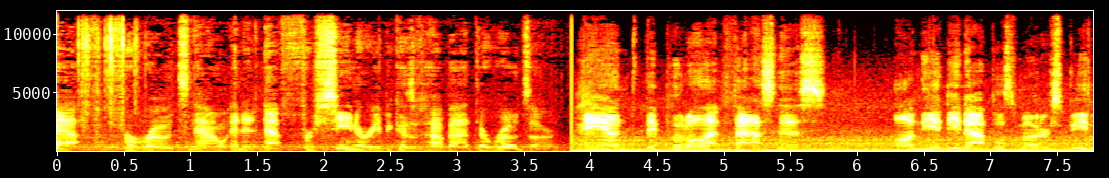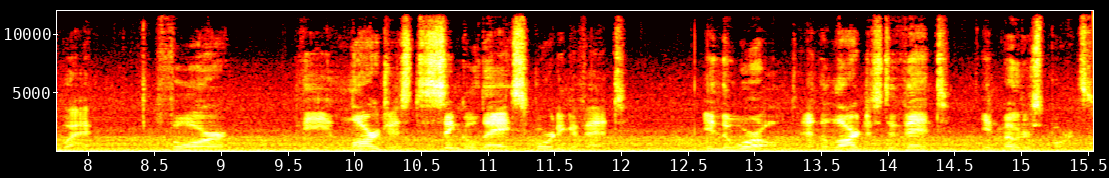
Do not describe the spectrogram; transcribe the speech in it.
F for roads now and an F for scenery because of how bad their roads are. And they put all that fastness on the Indianapolis Motor Speedway for the largest single day sporting event in the world and the largest event in motorsports.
